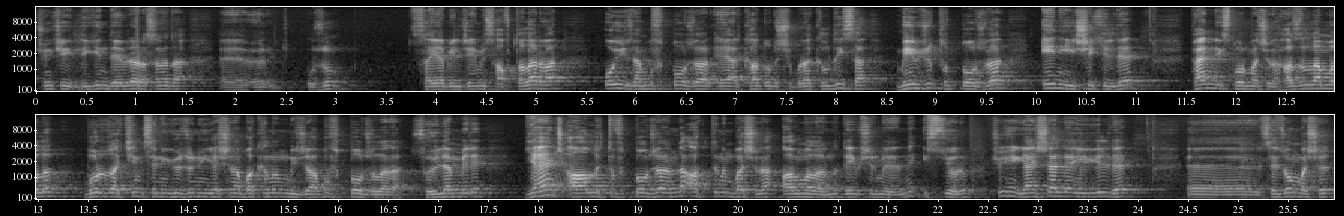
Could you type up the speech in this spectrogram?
Çünkü ligin devre arasına da e, uzun sayabileceğimiz haftalar var. O yüzden bu futbolcular eğer kadro dışı bırakıldıysa mevcut futbolcular en iyi şekilde Pendik Spor maçına hazırlanmalı. Burada kimsenin gözünün yaşına bakılmayacağı bu futbolculara söylenmeli. Genç ağırlıklı futbolcuların da aklının başına almalarını, devşirmelerini istiyorum. Çünkü gençlerle ilgili de eee, sezon başı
